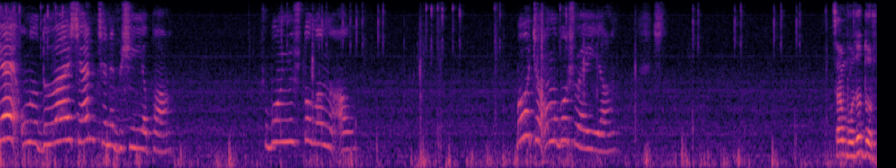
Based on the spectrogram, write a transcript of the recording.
ya onu döversen sana bir şey yapar. Şu boynuzda olanı al. Babacan onu boş ver ya. Sen burada dur.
